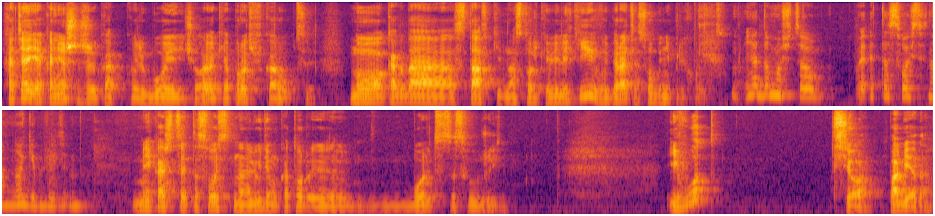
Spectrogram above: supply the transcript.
Хотя я, конечно же, как любой человек, я против коррупции. Но когда ставки настолько велики, выбирать особо не приходится. Я думаю, что это свойственно многим людям. Мне кажется, это свойственно людям, которые борются за свою жизнь. И вот все, победа.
